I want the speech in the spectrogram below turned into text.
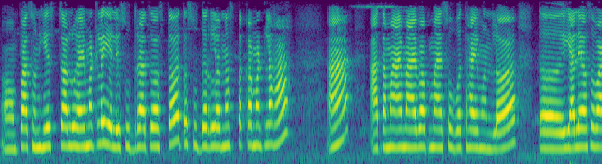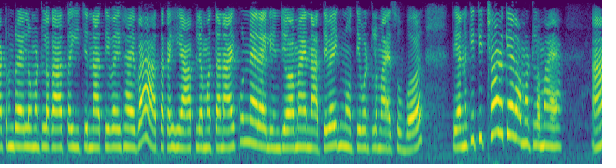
पासून हेच चालू आहे म्हटलं याले सुधराचं असतं तर सुधरलं नसतं का म्हटलं हा? आ? आता माय मायबाप माझ्यासोबत आहे म्हणलं तर याले असं वाटून राहिलं म्हटलं का आता हिचे नातेवाईक आहे बा आता काही हे आपल्या मतानं ऐकून नाही राहिले. आणि जेव्हा माझे नातेवाईक नव्हते म्हटलं माझ्यासोबत तर यानं किती छळ केला म्हटलं माया. आ?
